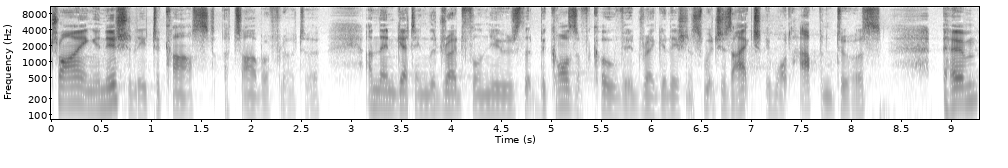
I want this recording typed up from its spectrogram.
trying initially to cast a Zauberflöte and then getting the dreadful news that because of COVID regulations, which is actually what happened to us, um,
